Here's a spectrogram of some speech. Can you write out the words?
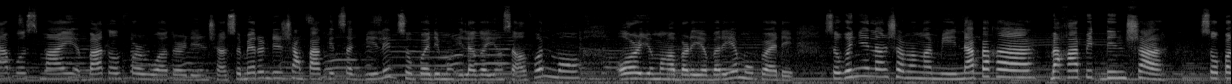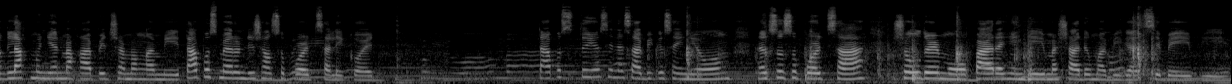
tapos may bottle for water din siya. So, meron din siyang packet sa gilid, so pwede mong ilagay yung cellphone mo, or yung mga barya-barya mo, pwede. So, ganyan lang siya mga mi. Napaka makapit din siya. So, pag lock mo niyan, makapit siya mga mi. Tapos, meron din siyang support sa likod. Tapos ito yung sinasabi ko sa inyong nagsusupport sa shoulder mo para hindi masyadong mabigat si baby.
